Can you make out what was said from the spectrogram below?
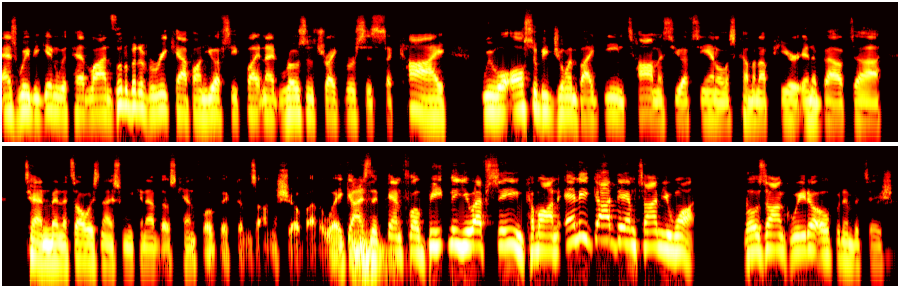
as we begin with headlines. A little bit of a recap on UFC Fight Night Rozenstruik versus Sakai. We will also be joined by Din Thomas, UFC analyst, coming up here in about uh, 10 minutes. Always nice when we can have those Ken Flo victims on the show, by the way. Guys that Ken Flo beat in the UFC and come on any goddamn time you want. Lauzon Guida, open invitation.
